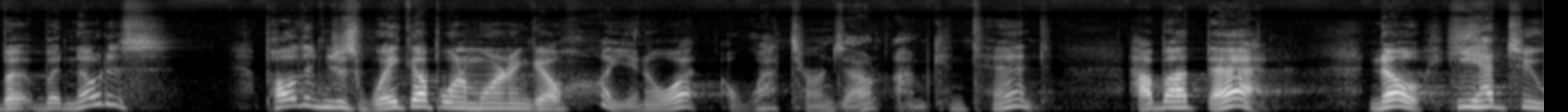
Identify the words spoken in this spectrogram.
But, but notice, Paul didn't just wake up one morning and go, oh, you know what? Oh, well, turns out I'm content. How about that? No, he had to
